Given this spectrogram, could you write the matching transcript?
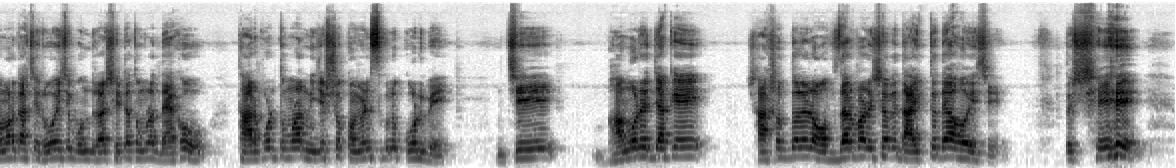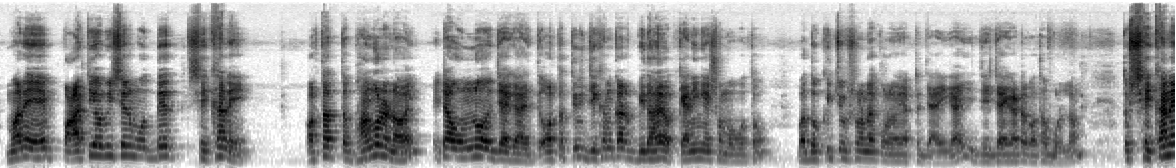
আমার কাছে রয়েছে বন্ধুরা, সেটা তোমরা দেখো, তারপর তোমরা নিজস্ব কমেন্টসগুলো করবে, যে ভাঙরের যাকে শাসক দলের অবজারভার হিসাবে দায়িত্ব দেওয়া হয়েছে। তো সে মানে পার্টি অফিসের মধ্যে সেখানে, অর্থাৎ ভাঙরে নয়, এটা অন্য জায়গায়, অর্থাৎ তিনি যেখানকার বিধায়ক, ক্যানিংয়ে সম্ভবত, বা দক্ষিণ চব্বিশ পরগনার কোনো একটা জায়গায়, যে জায়গাটার কথা বললাম, তো সেখানে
